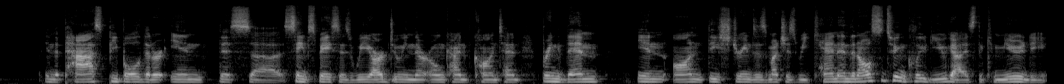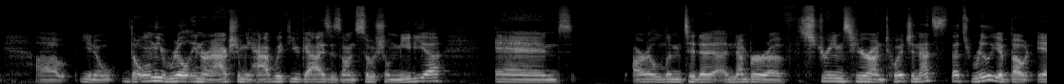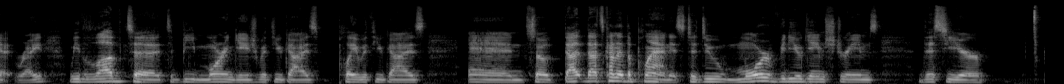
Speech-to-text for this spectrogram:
in the past, people that are in this uh, same space as we are doing their own kind of content, bring them in on these streams as much as we can and then also to include you guys the community uh, you know the only real interaction we have with you guys is on social media and our limited number of streams here on Twitch, and that's that's really about it, right? We'd love to to be more engaged with you guys, play with you guys, and so that that's kind of the plan is to do more video game streams this year,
